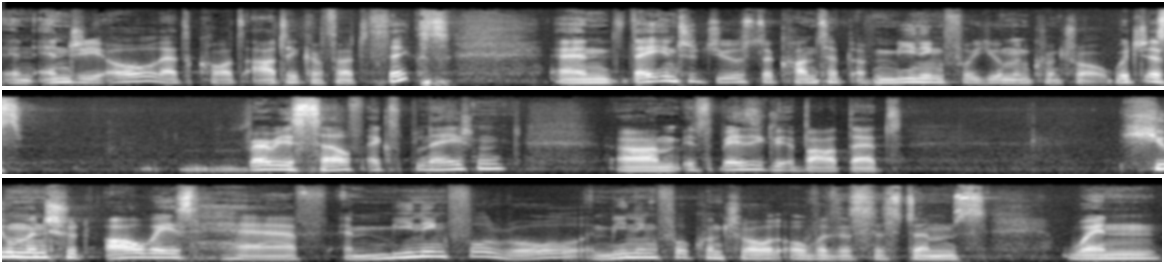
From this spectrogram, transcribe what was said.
an NGO that's called Article 36, and they introduced the concept of meaningful human control, which is very self-explanation. Um, it's basically about that humans should always have a meaningful role, a meaningful control over the systems when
